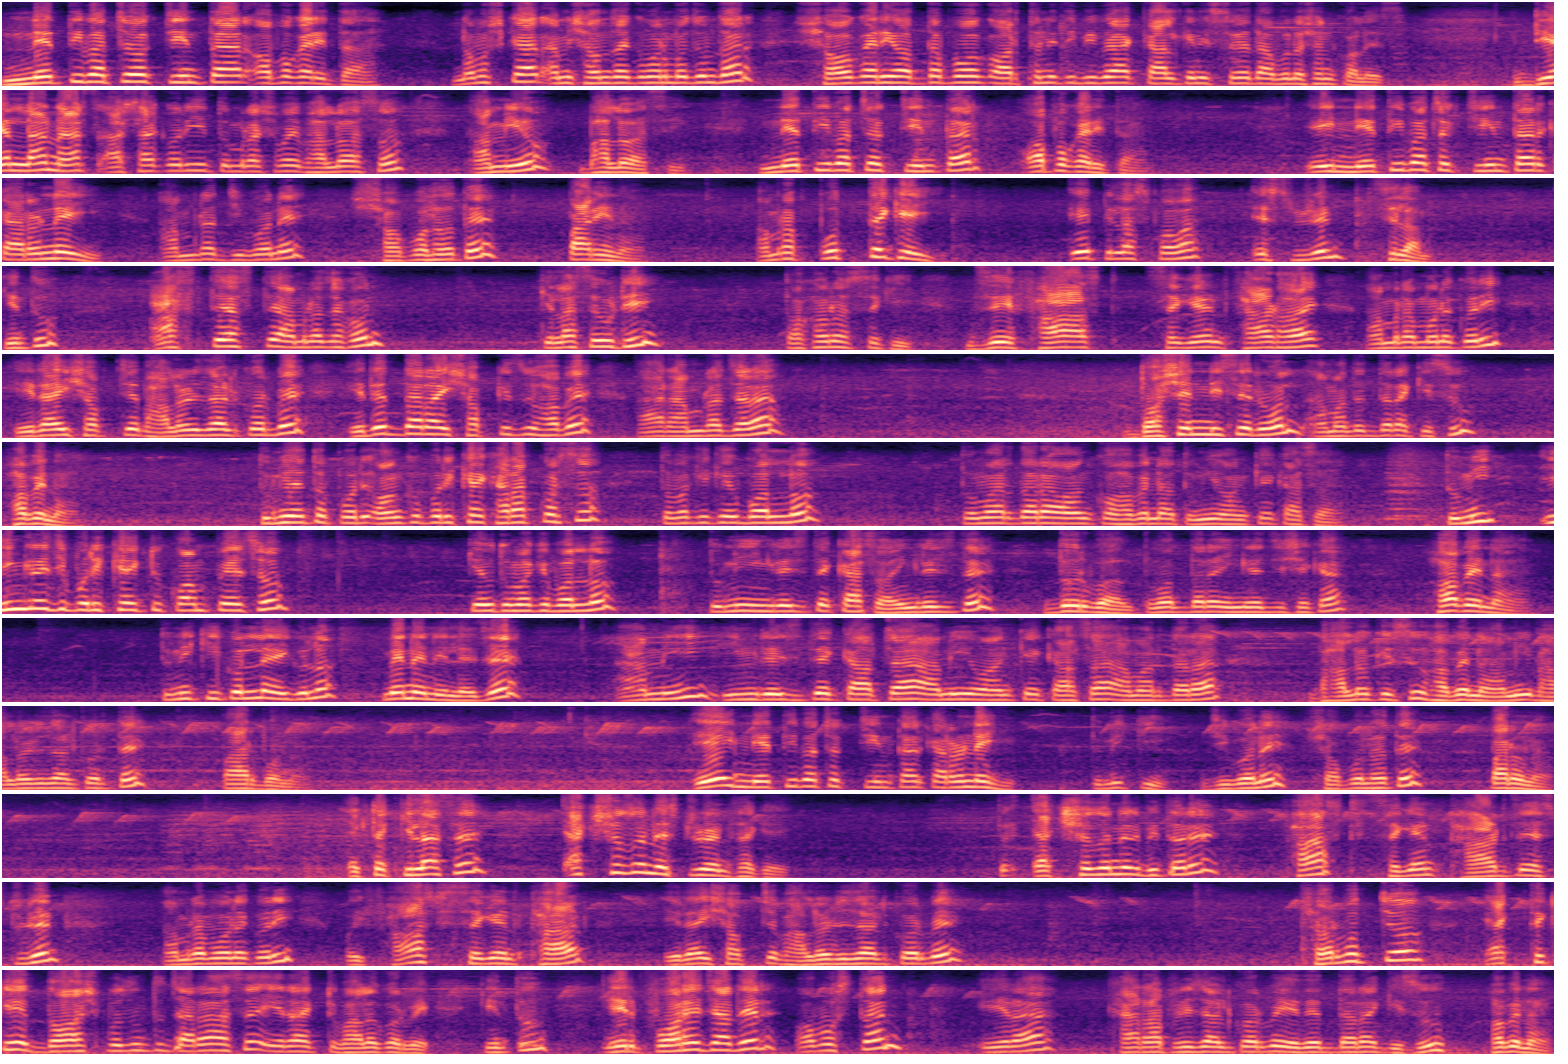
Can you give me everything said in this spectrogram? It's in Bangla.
নেতিবাচক চিন্তার অপকারিতা। নমস্কার, আমি সঞ্জয় কুমার মজুমদার, সহকারী অধ্যাপক, অর্থনীতি বিভাগ, Kalkini Syed Abul Hossain college. Dear learners আশা করি তোমরা সবাই ভালো আছো, আমিও ভালো আছি। নেতিবাচক চিন্তার অপকারিতা। এই নেতিবাচক চিন্তার কারণেই আমরা জীবনে সফল হতে পারি না। আমরা প্রত্যেকেই এ প্লাস পাওয়া স্টুডেন্ট ছিলাম। কিন্তু আস্তে আস্তে আমরা যখন ক্লাসে উঠি, তখন হচ্ছে কি? যে ফার্স্ট সেকেন্ড থার্ড হয়। আমরা মনে করি এরাই সবচেয়ে ভালো রেজাল্ট করবে। এদের দ্বারাই সব কিছু হবে। আর আমরা যারা দশের নিচে রোল আমাদের দ্বারা কিছু হবে না। তুমি হয়তো অঙ্ক পরীক্ষায় খারাপ করছ। তোমাকে কেউ বলল, তোমার দ্বারা অঙ্ক হবে না, তুমি অঙ্কে কাঁচা। তুমি ইংরেজি পরীক্ষায় একটু কম পেয়েছ। কেউ তোমাকে বলল, তুমি ইংরেজিতে কাঁচা, ইংরেজিতে দুর্বল, তোমার দ্বারা ইংরেজি শেখা হবে না। তুমি কি করলে? এগুলো মেনে নিলে যে আমি ইংরেজিতে কাঁচা, আমি অঙ্কে কাঁচা, আমার দ্বারা ভালো কিছু হবে না, আমি ভালো রেজাল্ট করতে পারব না। এই নেতিবাচক চিন্তার কারণেই তুমি কি জীবনে সফল হতে পারো না? একটা ক্লাসে একশো জন স্টুডেন্ট থাকে। তো একশো জনের ভিতরে ফার্স্ট সেকেন্ড থার্ড যে স্টুডেন্ট আমরা মনে করি ওই ফার্স্ট সেকেন্ড থার্ড এরাই সবচেয়ে ভালো রেজাল্ট করবে। সর্বোচ্চ এক থেকে দশ পর্যন্ত যারা আছে, এরা একটু ভালো করবে। কিন্তু এর পরে যাদের অবস্থান, এরা খারাপ রেজাল্ট করবে, এদের দ্বারা কিছু হবে না।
